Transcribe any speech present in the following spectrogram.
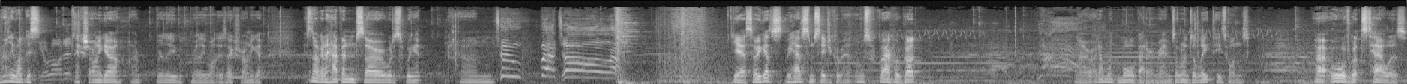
I really want this extra Onager. I really, really want this extra Onager. It's not going to happen, so we'll just wing it. Um, To battle! Yeah, so we got we have some siege equipment. Looks like we've got. No, I don't want more battering rams. I want to delete these ones. Alright, all we've got is towers.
